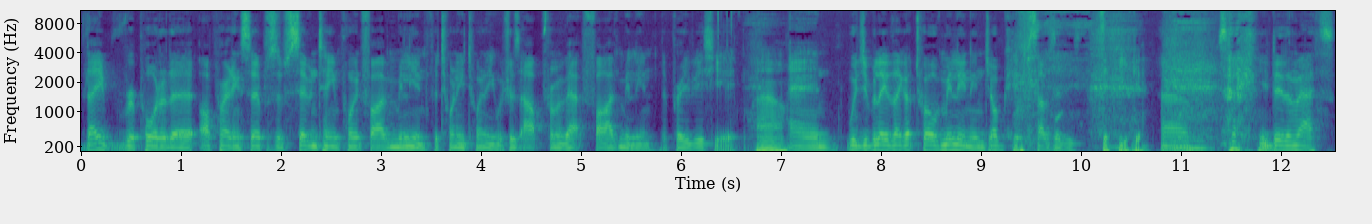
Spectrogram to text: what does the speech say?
they reported an operating surplus of 17.5 million for 2020, which was up from about 5 million the previous year. Wow. And would you believe they got 12 million in JobKeeper subsidies? Um, so you do the maths.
